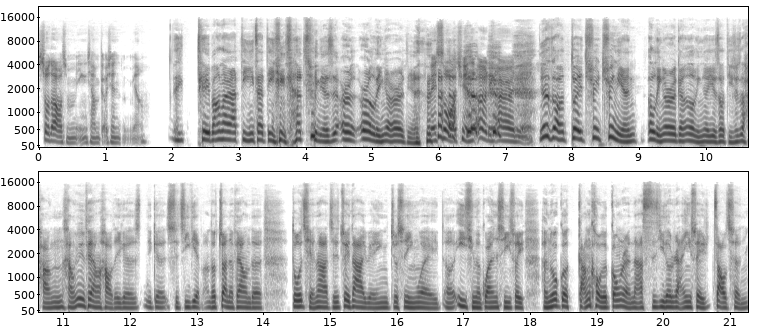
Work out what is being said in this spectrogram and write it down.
受到了什么影响？表现怎么样？哎，可以帮大家定义再定义一下，去年是二二零二二年，没错，去年是二零二二年。因为这对去去年二零二二跟二零二一的时候，的确是航航运非常好的一个一个时机点嘛，都赚的非常的多钱啊。其实最大的原因就是因为呃疫情的关系，所以很多个港口的工人啊、司机都染疫，所以造成。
